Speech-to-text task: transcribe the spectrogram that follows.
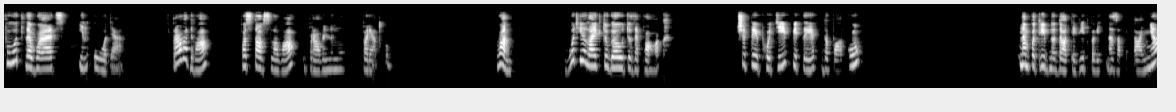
Put the words in order. Вправа 2. Постав слова у правильному порядку. 1. Would you like to go to the park? Чи ти б хотів піти до парку? Нам потрібно дати відповідь на запитання.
